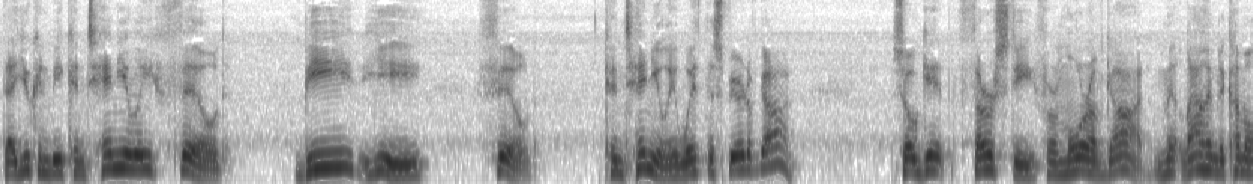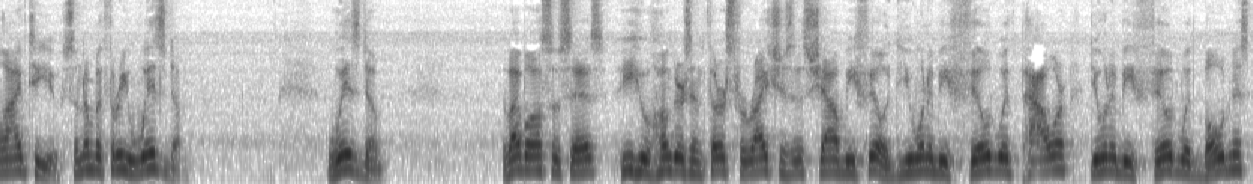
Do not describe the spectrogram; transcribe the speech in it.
that you can be continually filled. Be ye filled continually with the Spirit of God. So get thirsty for more of God. Allow Him to come alive to you. So, number three, wisdom. Wisdom. The Bible also says, He who hungers and thirsts for righteousness shall be filled. Do you want to be filled with power? Do you want to be filled with boldness? Do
